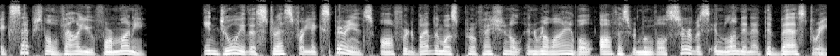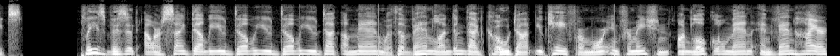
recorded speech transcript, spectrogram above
Exceptional value for money. Enjoy the stress-free experience offered by the most professional and reliable office removal service in London at the best rates. Please visit our site www.amanwithavanlondon.co.uk for more information on local man and van hire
